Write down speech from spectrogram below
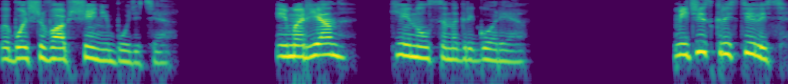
вы больше вообще не будете». И Марьян кинулся на Григория. Мечи скрестились,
